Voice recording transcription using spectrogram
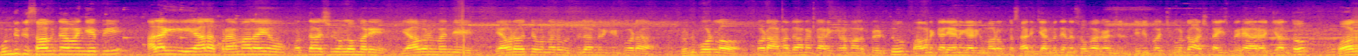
ముందుకు సాగుతామని చెప్పి అలాగే ఇవాళ ప్రేమాలయం వృద్ధాశ్రమంలో మరి యాభై మంది ఎవరైతే ఉన్నారో వృద్ధులందరికీ కూడా రెండు పూటలో కూడా అన్నదాన కార్యక్రమాలు పెడుతూ పవన్ కళ్యాణ్ గారికి మరొకసారి జన్మదిన శుభాకాంక్షలు తెలియపరుచుకుంటూ అష్టైశ్వర్య ఆరోగ్యాలతో భోగ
